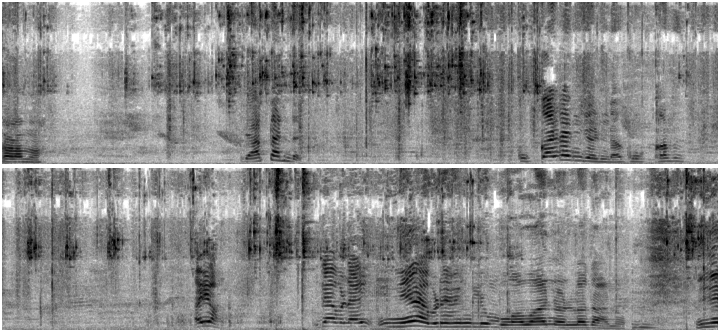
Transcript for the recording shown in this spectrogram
അവിടെ കല്ലുണ്ട് കുക്കർ കുക്കറുണ്ട് കുക്കർ. അയ്യോ ഇതെവിടെ? ഇനി എവിടെയെങ്കിലും പോവാനുള്ളതാണ്. ഇനി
